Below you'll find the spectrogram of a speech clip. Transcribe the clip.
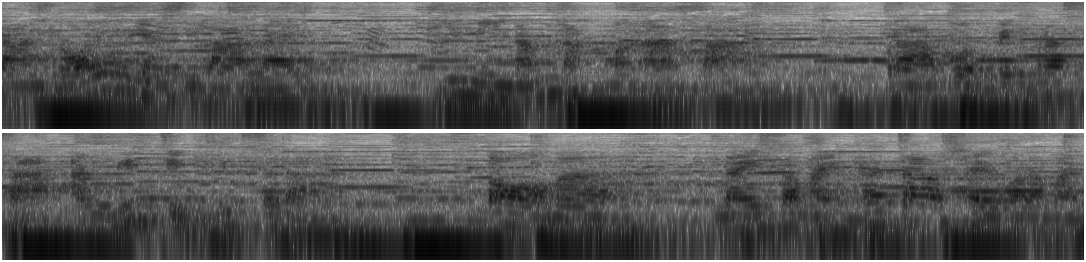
การร้อยเรียงศิลาแรงที่มีน้ำหนักมหาศาลปรากฏเป็นปราสาทอันวิจิตรพิสดารต่อมาในสมัยพระเจ้าชัยวรมัน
